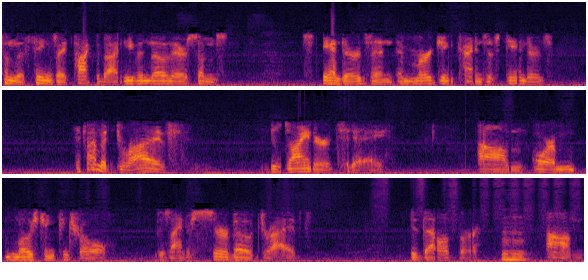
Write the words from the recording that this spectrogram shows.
some of the things I talked about, even though there are some standards and emerging kinds of standards, if I'm a drive designer today, um, or a motion control designer, servo drive developer. Mm-hmm. Um,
